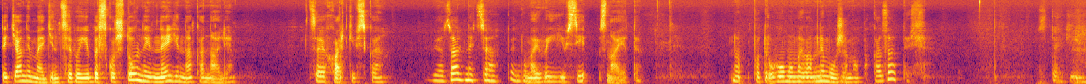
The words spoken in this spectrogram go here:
Тетяни Медінцевої, безкоштовний в неї на каналі. Це харківська в'язальниця, я думаю, ви її всі знаєте. Ну, по-другому ми вам не можемо показатись. Ось такий.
